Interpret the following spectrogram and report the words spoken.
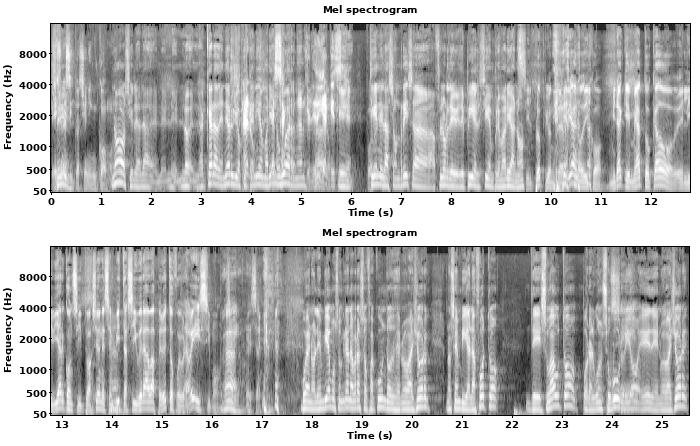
es Sí. una situación incómoda. No, si la, la- la- la- la cara de nervios Claro, que tenía Mariano exacto, Werner, que le diga que sí, por tiene la sonrisa a flor de, de piel siempre, Mariano. Si el propio entrerriano dijo, mirá que me ha tocado eh, lidiar con situaciones en pistas así bravas, pero esto fue bravísimo. Claro. Exacto. Bueno, le enviamos un gran abrazo a Facundo desde Nueva York. Nos envía la foto de su auto por algún suburbio eh, de Nueva York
